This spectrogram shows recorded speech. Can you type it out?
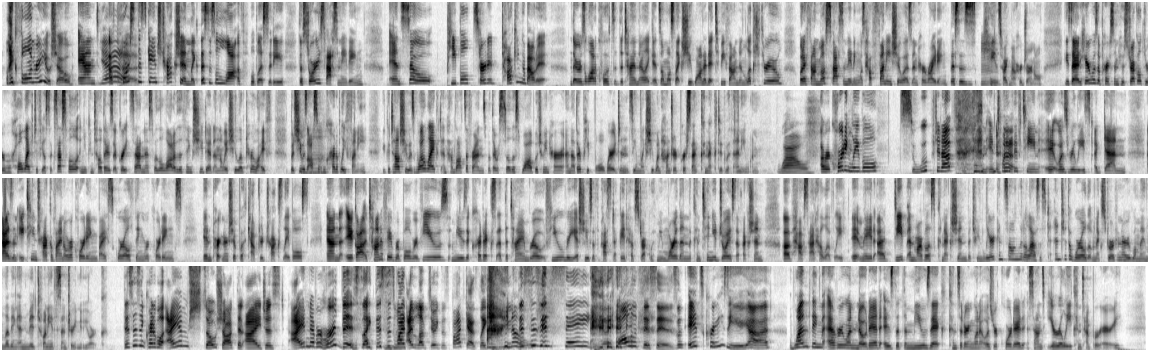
Like full on radio show. And of course this gained traction. Like this is a lot of publicity. The story's fascinating. And so people started talking about it. There was a lot of quotes at the time. They're like, it's almost like she wanted it to be found and looked through. What I found most fascinating was how funny she was in her writing. This is mm. Keynes talking about her journal. He said, Here was a person who struggled through her whole life to feel successful, and you can tell there's a great sadness with a lot of the things she did and the way she lived her life. But she was also mm-hmm. incredibly funny. You could tell she was well liked and had lots of friends, but there was still this wall between her and other people where it didn't seem like she 100% connected with anyone wow. a recording label swooped it up, and in 2015, it was released again as an 18 track vinyl recording by Squirrel Thing Recordings in partnership with Captured Tracks labels. And it got a ton of favorable reviews. Music critics at the time wrote, Few reissues of the past decade have struck with me more than the continued joyous affection of How Sad, How Lovely. It made a deep and marvelous connection between lyric and song that allows us to enter the world of an extraordinary woman living in mid 20th century New York. This is incredible. I am so shocked that I just I've never heard this. Like this is why mm-hmm. I love doing this podcast. Like I know. this is insane. All of this is. It's crazy, yeah. One thing that everyone noted is that the music, considering when it was recorded, sounds eerily contemporary.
